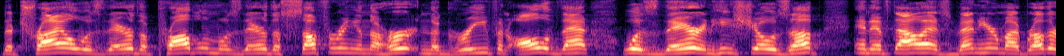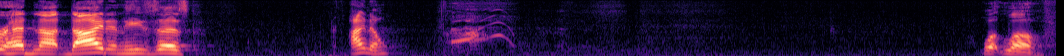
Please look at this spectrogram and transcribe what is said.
the trial was there, the problem was there, the suffering and the hurt and the grief and all of that was there. And he shows up, and if thou hadst been here, my brother had not died. And he says, I know. what love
